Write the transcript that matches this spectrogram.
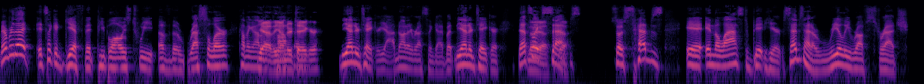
remember that it's like a gif that people always tweet of the wrestler coming out. Yeah, the, the Undertaker. The Undertaker. Yeah, I'm not a wrestling guy, but the Undertaker. That's no, like yeah, Seb's. Yeah. So Seb's eh, in the last bit here. Seb's had a really rough stretch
